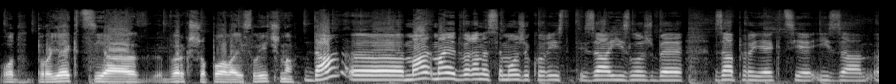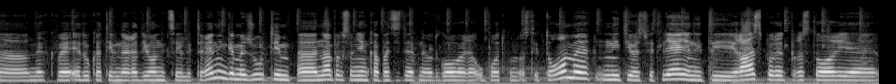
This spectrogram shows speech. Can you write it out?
od projekcija, workshopova i slično? Da, e, manja dvorana se može koristiti za izložbe, za projekcije i za e, nekakve edukativne radionice ili treninge, međutim, e, naprosto njen kapacitet ne odgovara u potpunosti tome, niti osvjetljenje, niti raspored prostorije,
